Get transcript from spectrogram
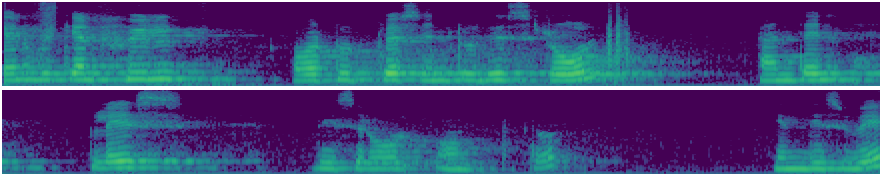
Then we can fill our toothpaste into this roll and then place this roll on the in this way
